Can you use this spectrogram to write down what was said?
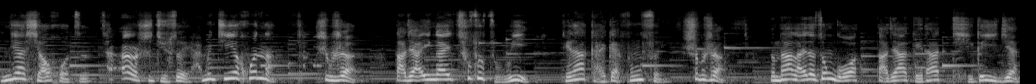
人家小伙子才二十几岁，还没结婚呢，是不是？大家应该出出主意，给他改改风水，是不是？等他来到中国，大家给他提个意见。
